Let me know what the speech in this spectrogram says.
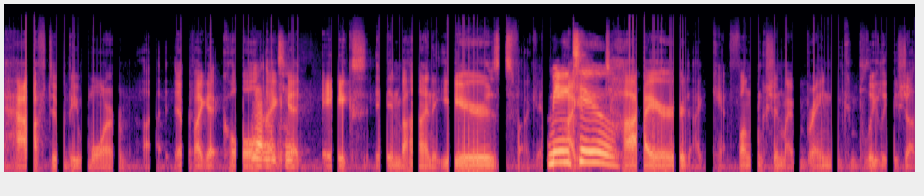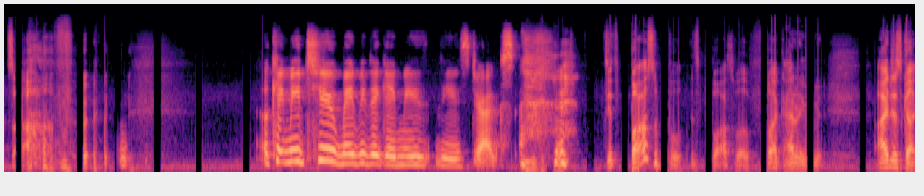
have to be warm. Uh, If I get cold, Yeah, I too. get aches in behind the ears. Fucking, Me I'm too. Tired. I can't function. My brain completely shuts off. Okay, me too. Maybe they gave me these drugs. it's possible. It's possible. Fuck, I don't even. I just got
